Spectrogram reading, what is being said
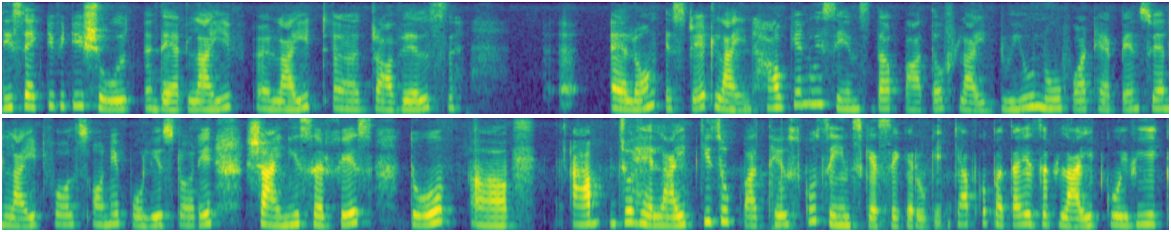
this activity shows that life light travels along straight line how can we sense the path of light do you know what happens when light falls on a polished or a shiny surface तो uh, आप जो है लाइट की जो पथ है, उसको सेंस कैसे करोगे? क्या आपको पता है, जब लाइट कोई भी एक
